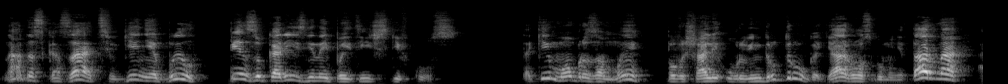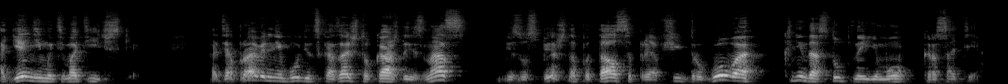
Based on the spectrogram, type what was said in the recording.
Надо сказать, у гения был безукоризненный поэтический вкус. Таким образом мы повышали уровень друг друга. Я рос гуманитарно, а гений математически. Хотя правильнее будет сказать, что каждый из нас безуспешно пытался приобщить другого к недоступной ему красоте.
